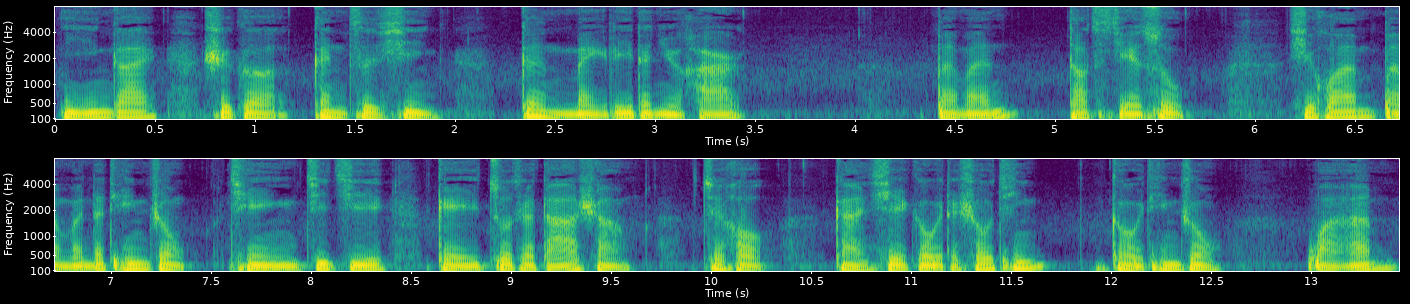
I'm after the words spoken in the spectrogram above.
你应该是个更自信、更美丽的女孩。本文到此结束。喜欢本文的听众，请积极给作者打赏。最后，感谢各位的收听，各位听众，晚安。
